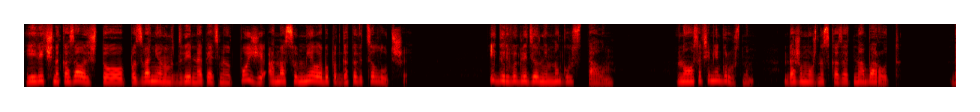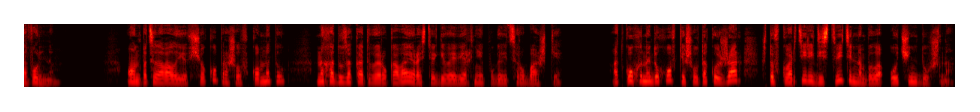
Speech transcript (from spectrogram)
Ей вечно казалось, что, позвони он в дверь на пять минут позже, она сумела бы подготовиться лучше. Игорь выглядел немного усталым, но совсем не грустным. Даже, можно сказать, наоборот довольным. Он поцеловал ее в щеку, прошел в комнату, на ходу закатывая рукава и расстегивая верхние пуговицы рубашки. От кухонной духовки шел такой жар, что в квартире действительно было очень душно.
